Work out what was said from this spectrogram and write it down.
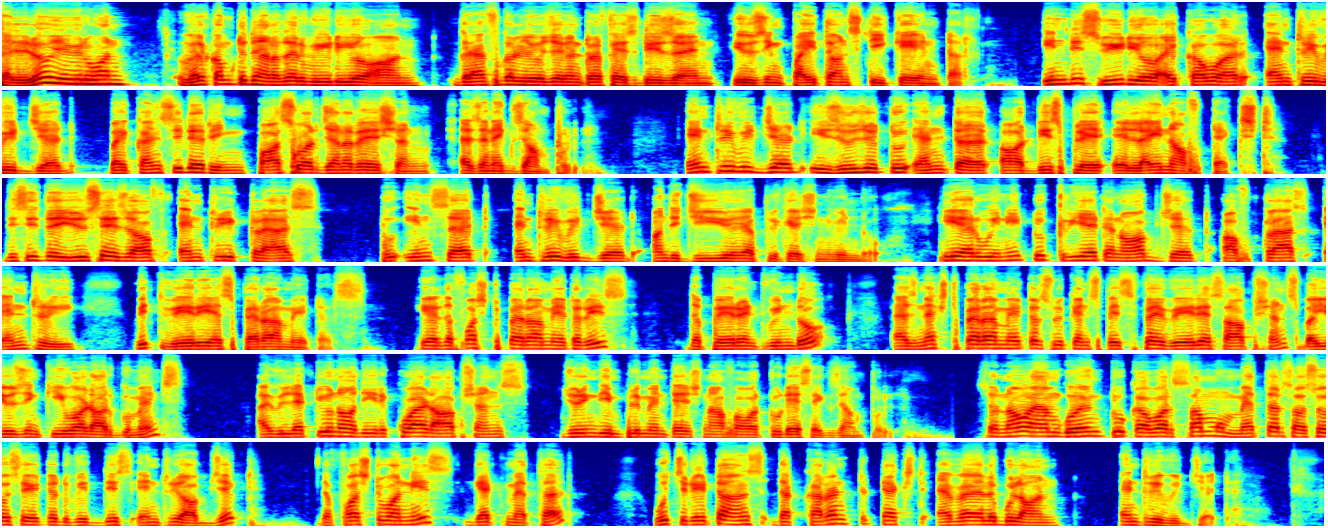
Hello everyone, welcome to the another video on graphical user interface design using Python's tkinter. In this video, I cover entry widget by considering password generation as an example. Entry widget is used to enter or display a line of text. This is the usage of entry class to insert entry widget on the GUI application window. Here we need to create an object of class entry with various parameters. Here the first parameter is the parent window. As next parameters, we can specify various options by using keyword arguments. I will let you know the required options during the implementation of our today's example. So now I am going to cover some methods associated with this entry object. The first one is get method, which returns the current text available on entry widget.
